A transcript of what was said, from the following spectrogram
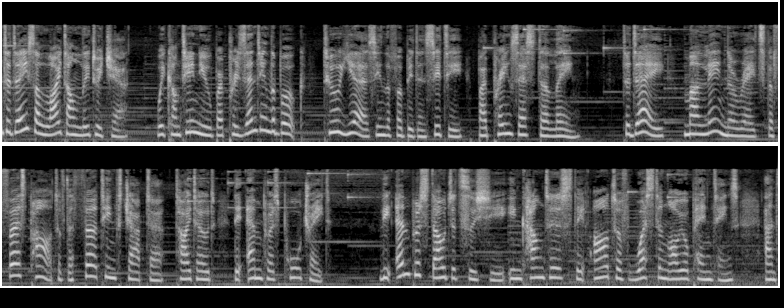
In today's A Light on Literature, we continue by presenting the book Two Years in the Forbidden City by Princess Der Ling. Today, Marlene narrates the first part of the 13th chapter titled The Emperor's Portrait. The Empress Dowager Cixi encounters the art of Western oil paintings and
